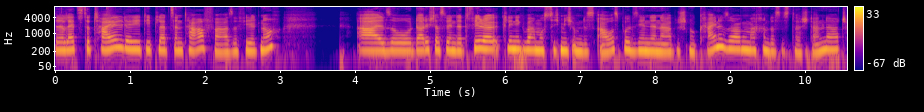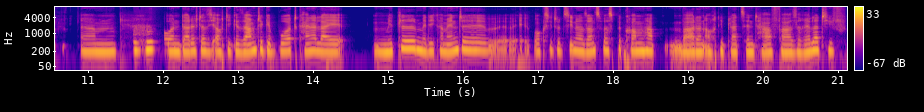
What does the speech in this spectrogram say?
der letzte Teil, die, die Plazentarphase fehlt noch. Also dadurch, dass wir in der Federklinik waren, musste ich mich um das Auspulsieren der Nabelschnur keine Sorgen machen. Das ist der Standard. Ähm, mhm. Und dadurch, dass ich auch die gesamte Geburt keinerlei Mittel, Medikamente, äh, Oxytocin oder sonst was bekommen habe, war dann auch die Plazentarphase relativ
